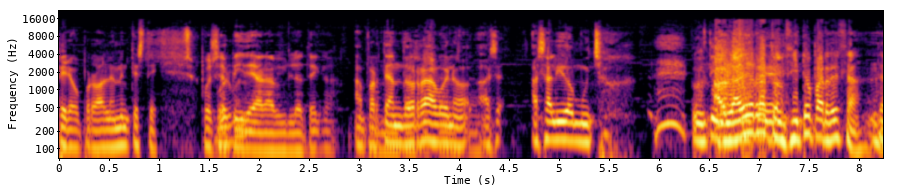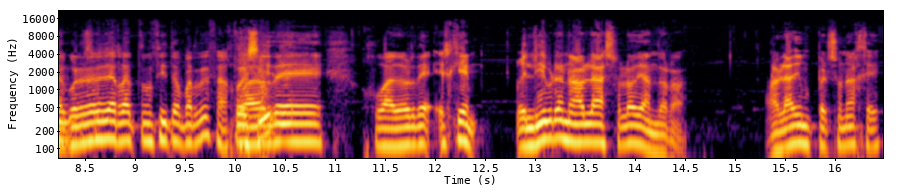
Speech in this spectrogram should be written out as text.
pero probablemente este. Pues se pide a la biblioteca. Aparte Andorra, bueno, ha, ha salido mucho. Habla de ratoncito Pardeza. ¿Te acuerdas de ratoncito Pardeza? Pues Jugador sí. de. Jugador de. Es que el libro no habla solo de Andorra. Habla de un personaje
